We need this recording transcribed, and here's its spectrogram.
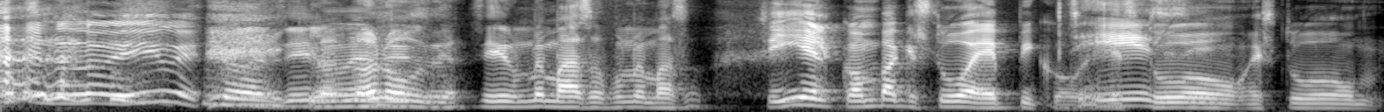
no lo vi, güey. No, sí, Qué no, lo busca. Sí, un memazo, fue un memazo. Sí, el comeback estuvo épico, güey. Sí, sí, estuvo, estuvo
